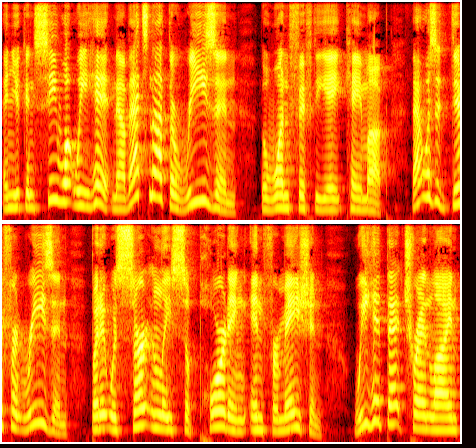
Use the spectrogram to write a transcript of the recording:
and you can see what we hit. Now, that's not the reason the 158 came up. That was a different reason, but it was certainly supporting information. We hit that trend line,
